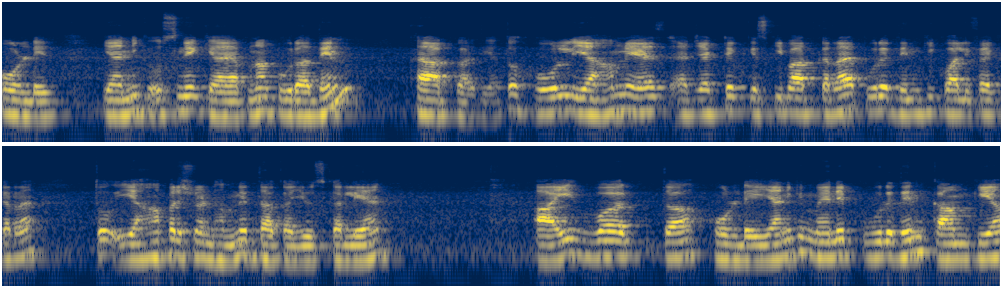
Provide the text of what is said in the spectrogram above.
whole days यानी कि उसने क्या है, अपना पूरा दिन ख़राब कर दिया। तो होल, यहाँ हमने एज एडजेक्टिव किसकी बात कर रहा है? पूरे दिन की क्वालिफाई कर रहा है। तो यहाँ पर स्टूडेंट हमने द का यूज़ कर लिया है। I work the whole day, यानी कि मैंने पूरे दिन काम किया।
